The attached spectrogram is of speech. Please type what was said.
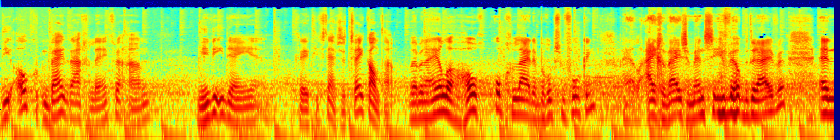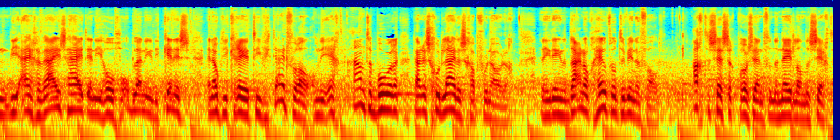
die ook een bijdrage leveren aan nieuwe ideeën, creativiteit. Dus twee kanten aan. We hebben een hele hoog opgeleide beroepsbevolking. Hele eigenwijze mensen in veel bedrijven. En die eigenwijsheid en die hoge opleiding, die kennis en ook die creativiteit vooral, om die echt aan te boren, daar is goed leiderschap voor nodig. En ik denk dat daar nog heel veel te winnen valt. 68% van de Nederlanders zegt:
